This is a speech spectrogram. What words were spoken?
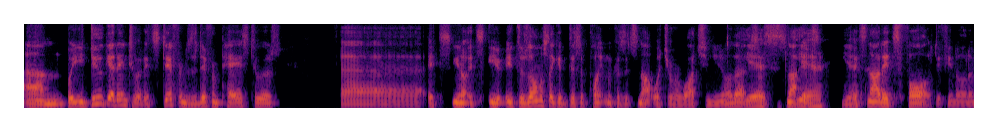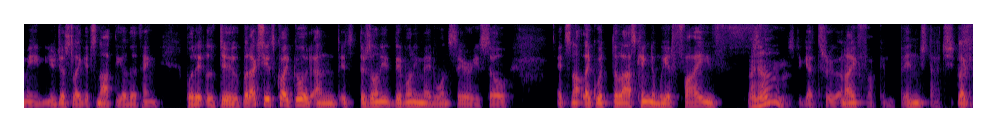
Um, but you do get into it. It's different. There's a different pace to it. Uh, it's you know, it's it, there's almost like a disappointment because it's not what you were watching. You know that. So yes. it's not. yeah. It's, yeah. it's not its fault if you know what I mean. You're just like it's not the other thing, but it'll do. But actually, it's quite good, and it's there's only they've only made one series, so it's not like with the Last Kingdom we had five. I know. to get through, and I fucking binged that. sh- Like,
